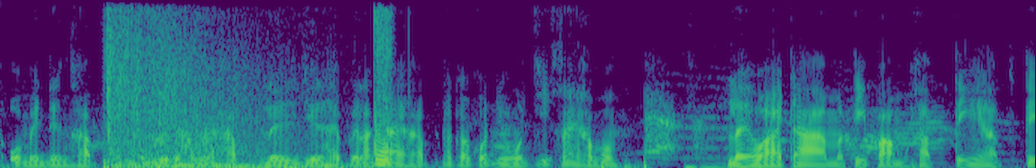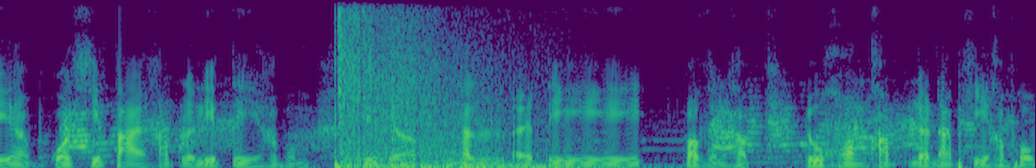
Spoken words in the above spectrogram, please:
โอเมนดึงครับ ผมไม่รู้จะทำอะไรครับ เลยยืนให้เป็นกำลังใจครับ แล้วก็กดอีโมจิใส่ครับผม เลยว่าจะมาตีป้อมครับ ตีครับ ตีครับ กลัวคลิปตายครับเลยรีบตีครับผมรีบเถอะครับ ดันไอตีป้อมเสร็จแล้วครับ ดูของครับเลือดดาบคีครับผม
